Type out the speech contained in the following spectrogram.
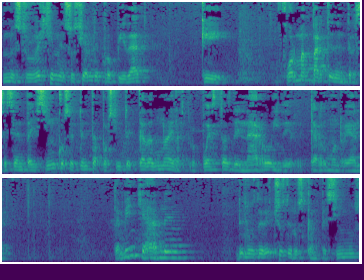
nuestro régimen social de propiedad, que forma parte de entre 65 y 70% de cada una de las propuestas de Narro y de Ricardo Monreal, también ya hablen de los derechos de los campesinos,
